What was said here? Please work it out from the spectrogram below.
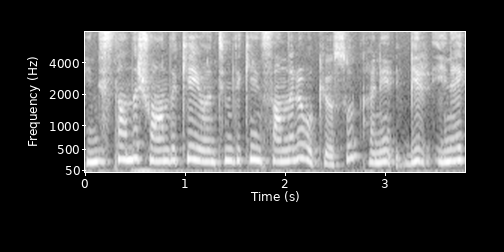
Hindistan'da şu andaki yönetimdeki insanlara bakıyorsun. Hani bir inek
